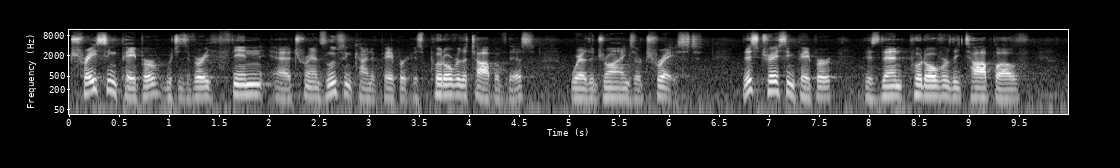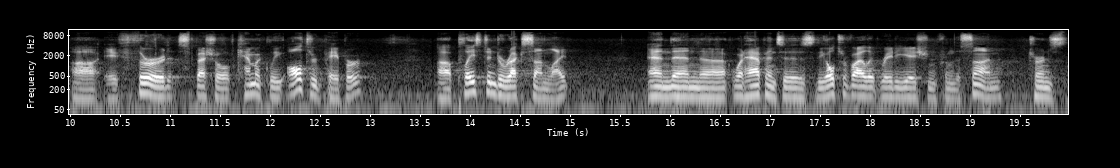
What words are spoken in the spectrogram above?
tracing paper, which is a very thin, uh, translucent kind of paper, is put over the top of this where the drawings are traced. This tracing paper is then put over the top of uh, a third special chemically altered paper uh, placed in direct sunlight. And then uh, what happens is the ultraviolet radiation from the sun turns,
